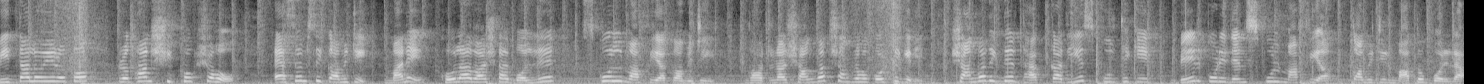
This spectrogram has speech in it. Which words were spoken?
বিদ্যালয়েরত প্রধান শিক্ষক সহ এসএমসি কমিটি মানে খোলা ভাষায় বললে স্কুল মাফিয়া কমিটি। ঘটনার সংবাদ সংগ্রহ করতে গেলে সাংবাদিকদের ধাক্কা দিয়ে স্কুল থেকে বের করে দেন স্কুল মাফিয়া কমিটির মাতব্বরেরা।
